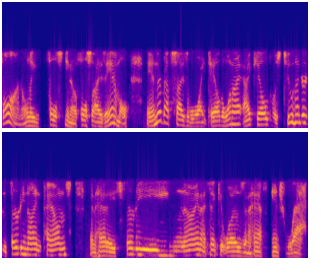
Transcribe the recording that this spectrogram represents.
fawn, only full, you know, full size animal, and they're about the size of a whitetail. The one I, I killed was 239 pounds and had a 39, I think it was, and a half inch rack.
